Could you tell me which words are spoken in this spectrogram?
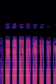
อ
